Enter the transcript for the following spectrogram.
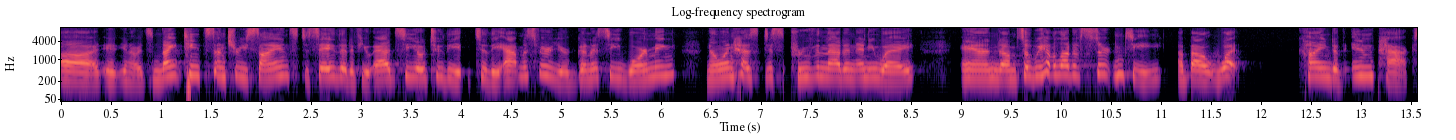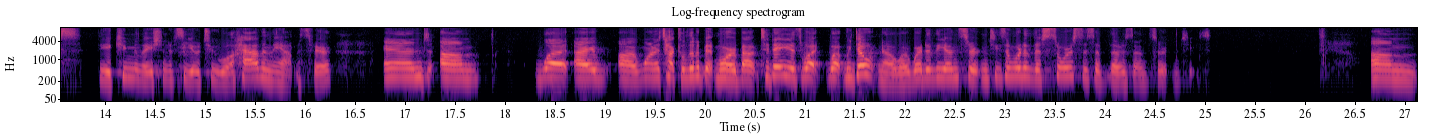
uh, it, you know, it's 19th century science to say that if you add CO2 to the, to the atmosphere, you're going to see warming. No one has disproven that in any way. And um, so we have a lot of certainty about what kind of impacts the accumulation of CO2 will have in the atmosphere. And um, what I uh, want to talk a little bit more about today is what, what we don't know, or what are the uncertainties, and what are the sources of those uncertainties. Um,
